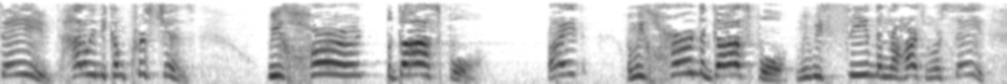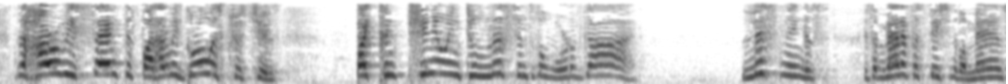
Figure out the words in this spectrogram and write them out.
saved? How do we become Christians? We heard the gospel, right? When we heard the gospel, and we received in our hearts, we were saved. Then how are we sanctified? How do we grow as Christians? By continuing to listen to the Word of God. Listening is, is a manifestation of a man's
